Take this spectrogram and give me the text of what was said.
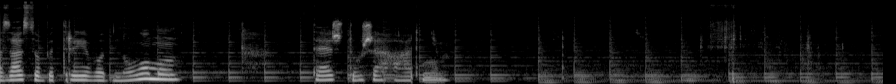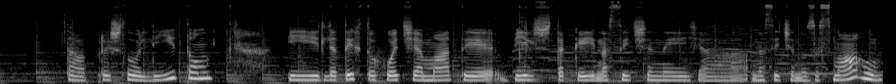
засоби три в одному. Теж дуже гарні. Так, прийшло літо, і для тих, хто хоче мати більш такий насичений, насичену засмагу,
